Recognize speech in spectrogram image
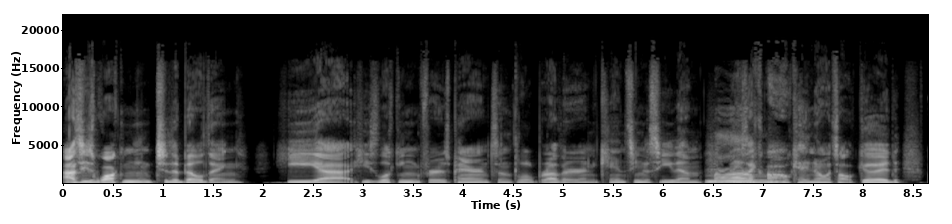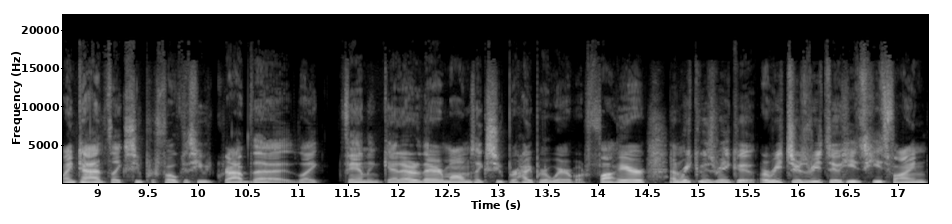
as he's walking into the building. He uh he's looking for his parents and his little brother and he can't seem to see them. And he's like, oh, okay, no, it's all good. My dad's like super focused. He would grab the like family get out of there. Mom's like super hyper aware about fire. And Riku's Riku. Or Ritsu's Ritsu. He's he's fine.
